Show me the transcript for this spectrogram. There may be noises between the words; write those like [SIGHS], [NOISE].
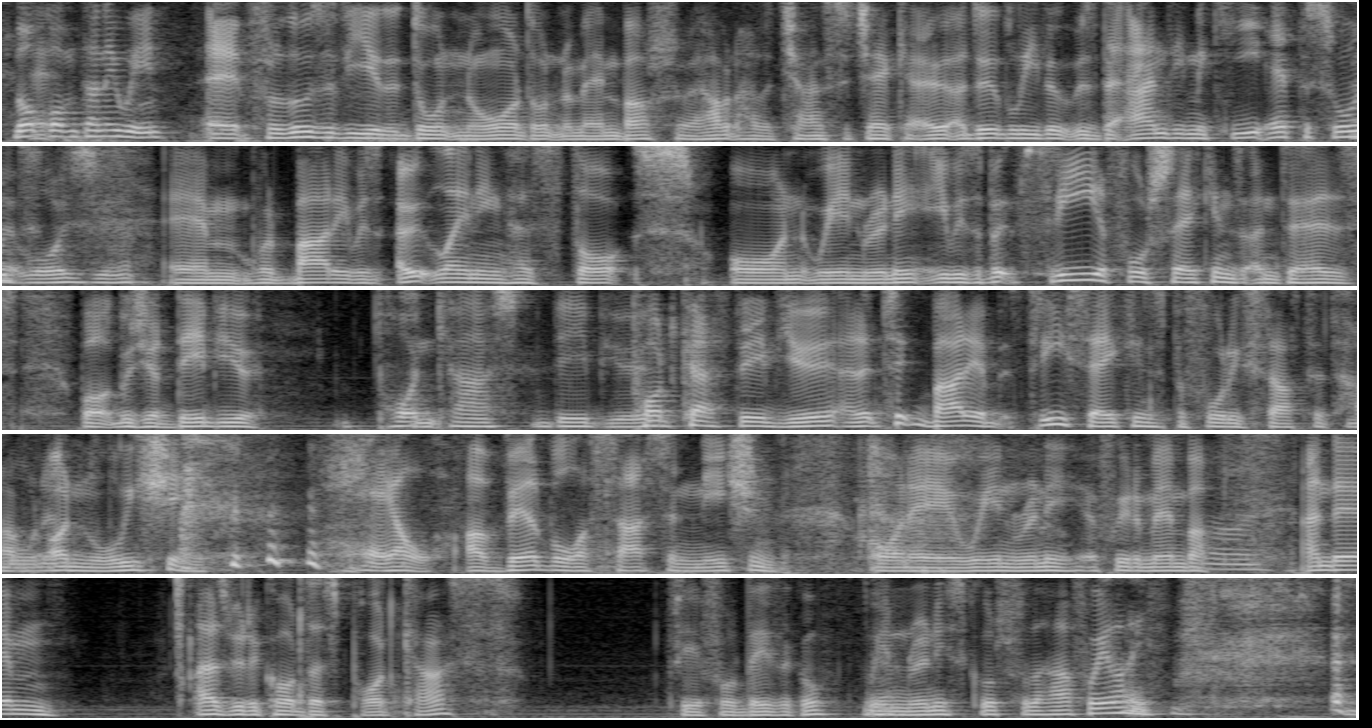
Not bumped into Wayne. Uh, for those of you that don't know or don't remember, or haven't had a chance to check it out, I do believe it was the Andy McKee episode. It was, yeah. Um, where Barry was outlining his thoughts on Wayne Rooney. He was about three or four seconds into his, well, it was your debut Podcast debut. podcast debut, and it took Barry about three seconds before he started to have Moaning. unleashing [LAUGHS] hell, a verbal assassination on uh, Wayne Rooney, if we remember. And um, as we record this podcast, three or four days ago, Wayne Rooney scores for the halfway line. [LAUGHS]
